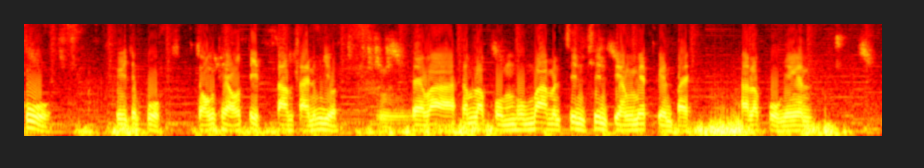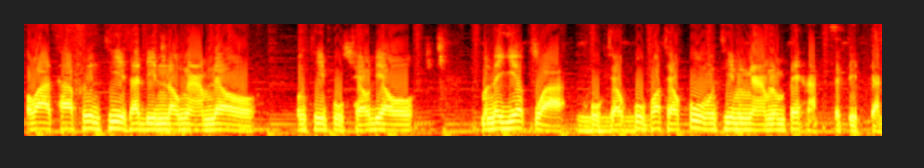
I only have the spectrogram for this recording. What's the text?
คู่คือจะปลูกสองแถวติดตามสายน้ำหยดแต่ว่าสำหรับผมผมว่ามันสิ้นสิ้นเปลียงเม็ดเกินไป ถ้าเราปลูกอย่างนั้นเพราะว่าถ้าพื้นที่ถ้าดินเรางามแล้วบางทีปลูกแถวเดียว มันได้เยอะกว่าปลูกแถวคู่เพราะแถวคู่บางทีมันงามแล้วมันไปอัดไปติดกัน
